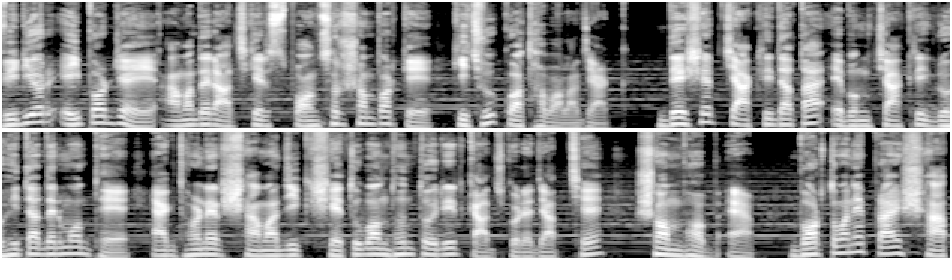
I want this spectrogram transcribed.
ভিডিওর এই পর্যায়ে আমাদের আজকের স্পন্সর সম্পর্কে কিছু কথা বলা যাক। দেশের চাকরিদাতা এবং চাকরি গ্রহীতাদের মধ্যে এক ধরনের সামাজিক সেতুবন্ধন তৈরির কাজ করে যাচ্ছে সম্ভব অ্যাপ। বর্তমানে প্রায় সাত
